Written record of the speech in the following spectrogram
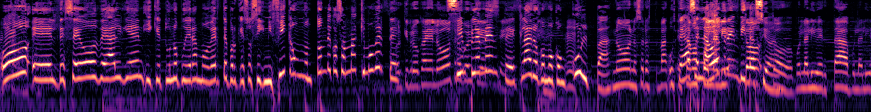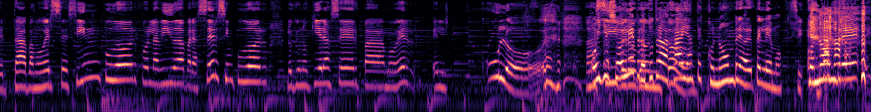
O el deseo de alguien y que tú no pudieras moverte porque eso significa un montón de cosas más que moverte. Porque provoca al otro. Simplemente, sí. claro, como con culpa. No, nosotros va- Ustedes hacen por la li- otra invitación. to- Todo, por la libertad, por la libertad, para moverse sin pudor por la vida, para hacer sin pudor lo que uno quiera hacer, para mover el culo. Oye, Así, Sole, pero, tú con trabajabas antes con hombre, a ver, pelemos. Sí. Con hombre,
